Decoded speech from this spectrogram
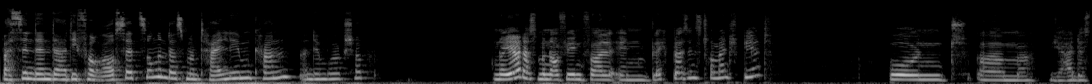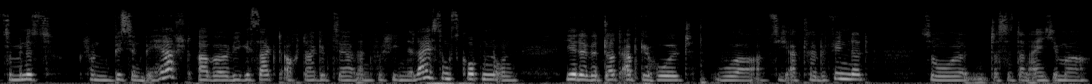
Was sind denn da die Voraussetzungen, dass man teilnehmen kann an dem Workshop? Naja, dass man auf jeden Fall ein Blechblasinstrument spielt. Und ähm, ja, das zumindest schon ein bisschen beherrscht. Aber wie gesagt, auch da gibt es ja dann verschiedene Leistungsgruppen und jeder wird dort abgeholt, wo er sich aktuell befindet. So dass es dann eigentlich immer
